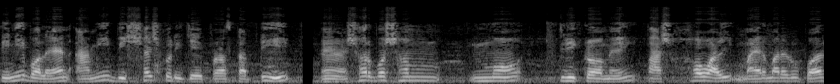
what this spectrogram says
তিনি বলেন আমি বিশ্বাস করি যে প্রস্তাবটি আহ, সর্বসম্ম ত্রিক্রমে পাশ হওয়াই মায়ের উপর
